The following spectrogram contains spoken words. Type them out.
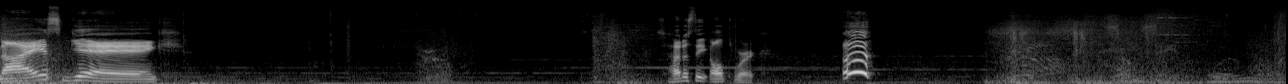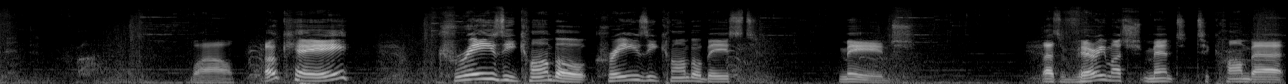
Nice gank. So how does the alt work? Ah! Wow. Okay. Crazy combo. Crazy combo based mage. That's very much meant to combat.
